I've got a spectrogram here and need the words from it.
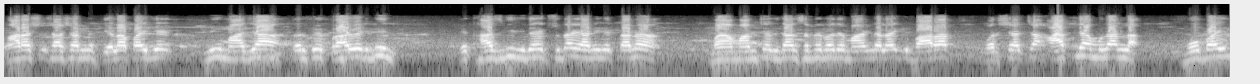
महाराष्ट्र शासनाने केला पाहिजे. मी माझ्या तर्फे प्रायव्हेट बिल हे खासगी विधेयक सुद्धा या निमित्तानं आमच्या विधानसभेमध्ये मांडलेलं आहे की बारा वर्षाच्या आतल्या मुलांना मोबाईल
